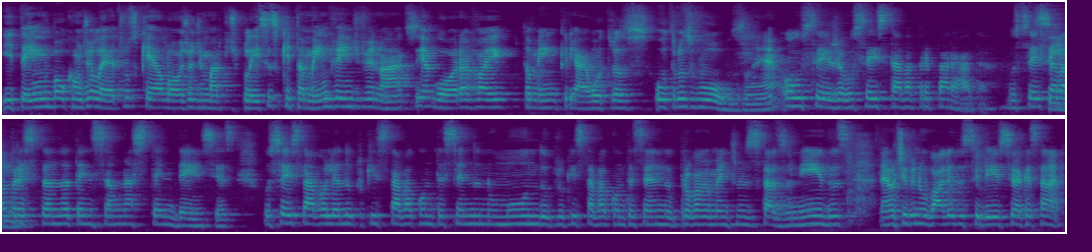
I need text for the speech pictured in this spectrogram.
E tem o Balcão de Eletros, que é a loja de marketplaces que também vende Venax e agora vai também criar outras, outros voos, né? Ou seja, você estava preparada, você estava Sim. prestando atenção nas tendências, você estava olhando para o que estava acontecendo no mundo, para o que estava acontecendo provavelmente nos Estados Unidos. Né? Eu tive no Vale do Silício, a questão é,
